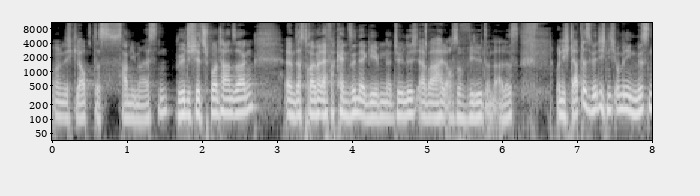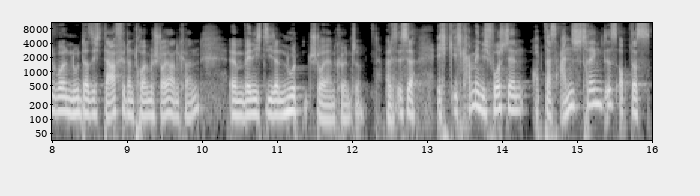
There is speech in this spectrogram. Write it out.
Und ich glaube, das haben die meisten. Würde ich jetzt spontan sagen. Ähm, dass Träume halt einfach keinen Sinn ergeben, natürlich, aber halt auch so wild und alles. Und ich glaube, das würde ich nicht unbedingt missen wollen, nur dass ich dafür dann Träume steuern kann, ähm, wenn ich die dann nur steuern könnte. Weil es ist ja, ich, ich kann mir nicht vorstellen, ob das anstrengend ist, ob das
